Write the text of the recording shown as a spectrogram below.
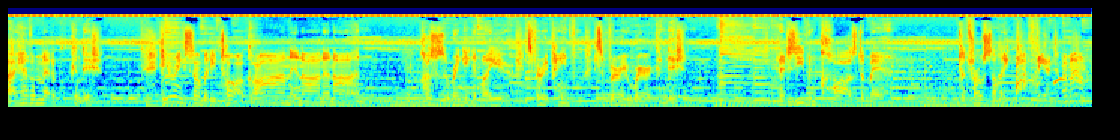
I have a medical condition. Hearing somebody talk on and on and on causes a ringing in my ear. It's very painful. It's a very rare condition. And it has even caused a man to throw somebody off the edge of a mountain.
